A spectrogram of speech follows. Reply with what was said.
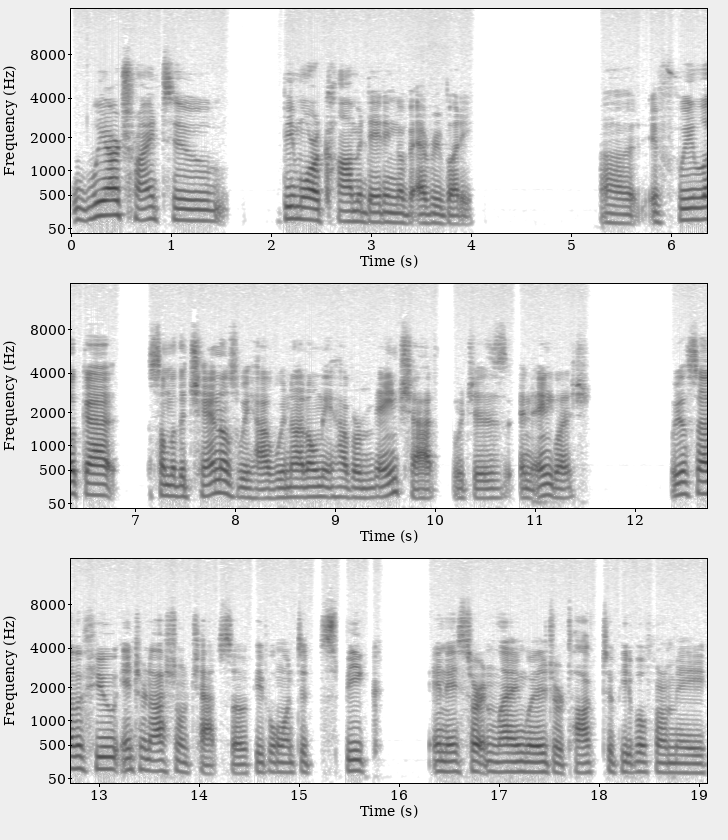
we are trying to be more accommodating of everybody. Uh, if we look at some of the channels we have, we not only have our main chat, which is in English, we also have a few international chats. So if people want to speak in a certain language or talk to people from a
